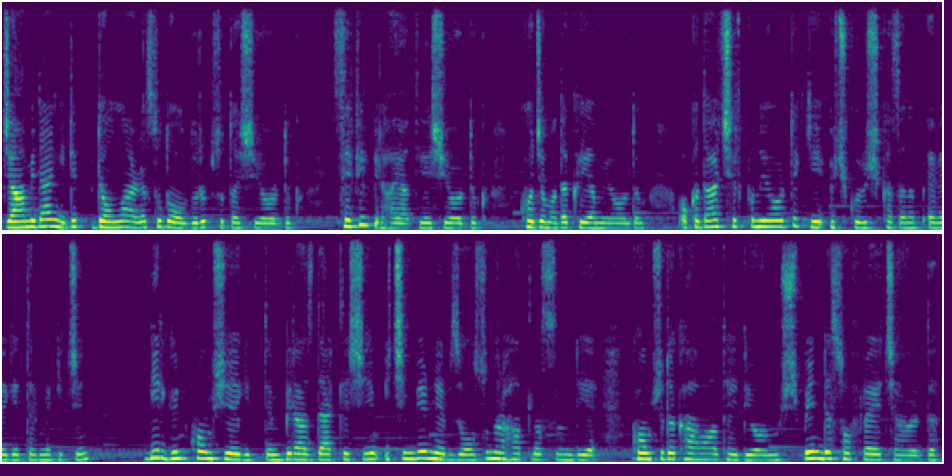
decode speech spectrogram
Camiden gidip bidonlarla su doldurup su taşıyorduk. Sefil bir hayat yaşıyorduk. Kocama da kıyamıyordum. O kadar çırpınıyordu ki üç kuruş kazanıp eve getirmek için. Bir gün komşuya gittim. Biraz dertleşeyim, içim bir nebze olsun rahatlasın diye. Komşu da kahvaltı ediyormuş. Beni de sofraya çağırdı.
